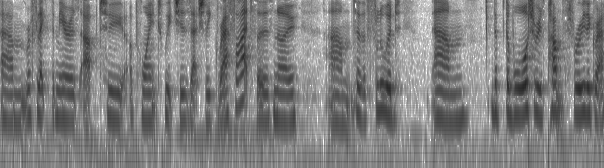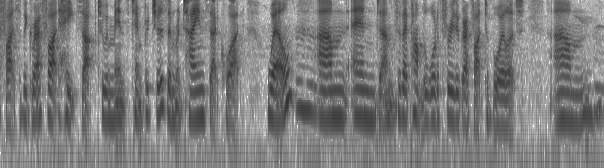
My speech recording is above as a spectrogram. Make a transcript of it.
um, reflect the mirrors up to a point which is actually graphite. So there's no, um, so the fluid um, the, the water is pumped through the graphite, so the graphite heats up to immense temperatures and retains that quite well. Um, and um, so they pump the water through the graphite to boil it, um,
